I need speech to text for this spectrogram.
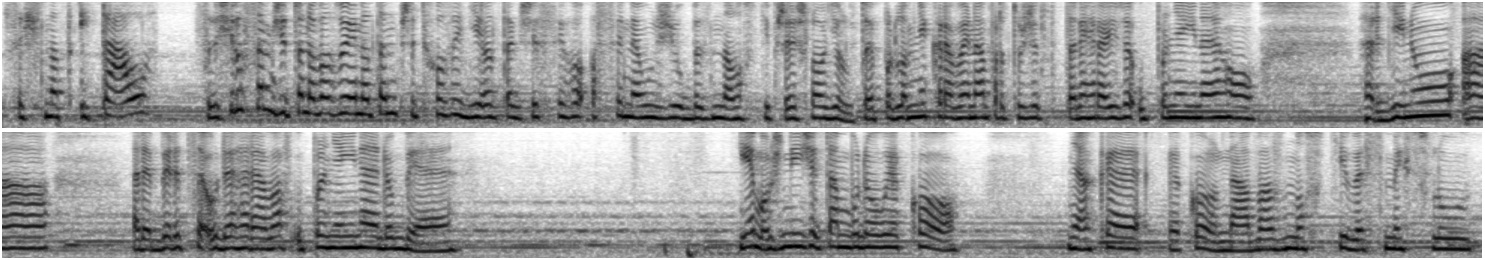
Jsi snad Ital? Slyšel jsem, že to navazuje na ten předchozí díl, takže si ho asi neužiju bez znalosti předešlého dílu. To je podle mě kravina, protože ty tady hraješ za úplně jiného hrdinu a Rebirth se odehrává v úplně jiné době. Je možný, že tam budou jako nějaké jako návaznosti ve smyslu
